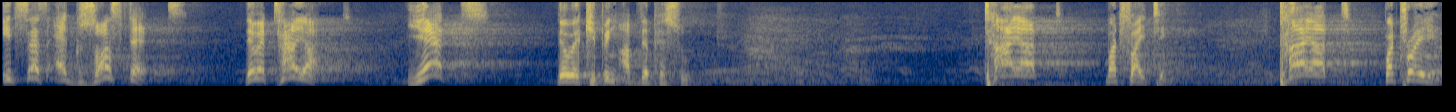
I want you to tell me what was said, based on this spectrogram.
It says, exhausted. They were tired. Yet, they were keeping up the pursuit. Tired, but fighting. Tired, but praying.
